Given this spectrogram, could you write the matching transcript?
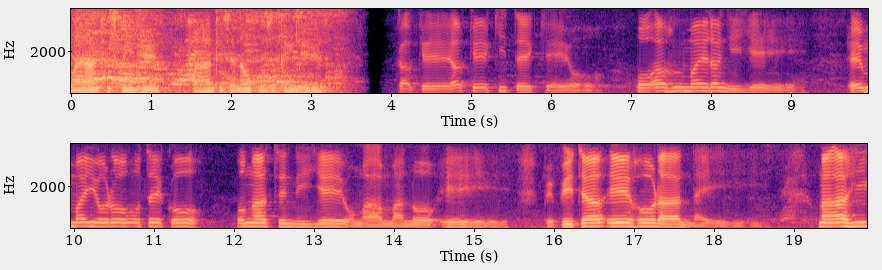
my aunt has been here, my aunties and uncles have been here. Ka ke ake ki te keo, o ahu mai rangi e, he mai oro o te ko, o ngā tini e o ngā mano e. Pepitea e hora nei, ngā ahi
